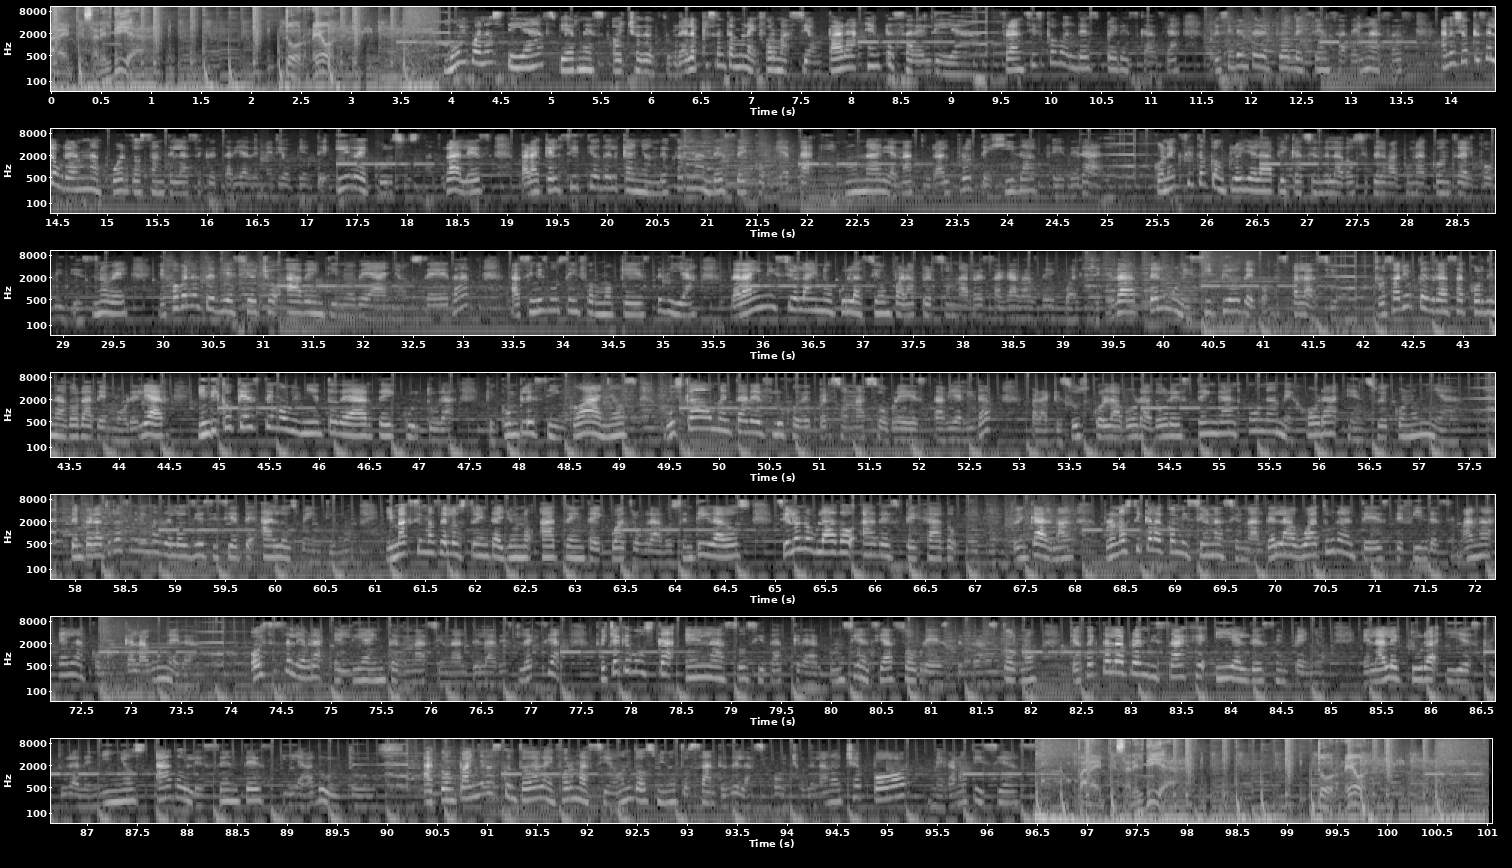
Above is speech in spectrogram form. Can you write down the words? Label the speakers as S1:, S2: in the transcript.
S1: Para empezar el día. Torreón.
S2: Muy buenos días, viernes 8 de octubre le presentamos la información para empezar el día. Francisco Valdés Pérez Casga, presidente de Pro Defensa de Lazas, anunció que se lograron acuerdos ante la Secretaría de Medio Ambiente y Recursos Naturales para que el sitio del Cañón de Fernández se convierta en un área natural protegida federal. Con éxito concluye la aplicación de la dosis de la vacuna contra el COVID-19 en jóvenes de 18 a 29 años de edad. Asimismo, se informó que este día dará inicio la inoculación para personas rezagadas de cualquier edad del municipio de Gómez Palacio. Rosario Pedraza, coordinadora de Moreliar, indicó que este movimiento de arte y cultura, que cumple cinco años, busca aumentar el flujo de personas sobre esta vialidad para que sus colaboradores tengan un una mejora en su economía. Temperaturas mínimas de los 17 a los 21 y máximas de los 31 a 34 grados centígrados, cielo nublado a despejado y viento en calma, pronostica la Comisión Nacional del Agua durante este fin de semana en la comarca lagunera. Hoy se celebra el Día Internacional de la Dislexia, fecha que busca en la sociedad crear conciencia sobre este trastorno que afecta el aprendizaje y el desempeño en la lectura y escritura de niños, adolescentes y adultos. Acompáñanos con toda la información dos minutos antes de las 8 de la noche por Mega Noticias.
S1: Para empezar el día, Torreón.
